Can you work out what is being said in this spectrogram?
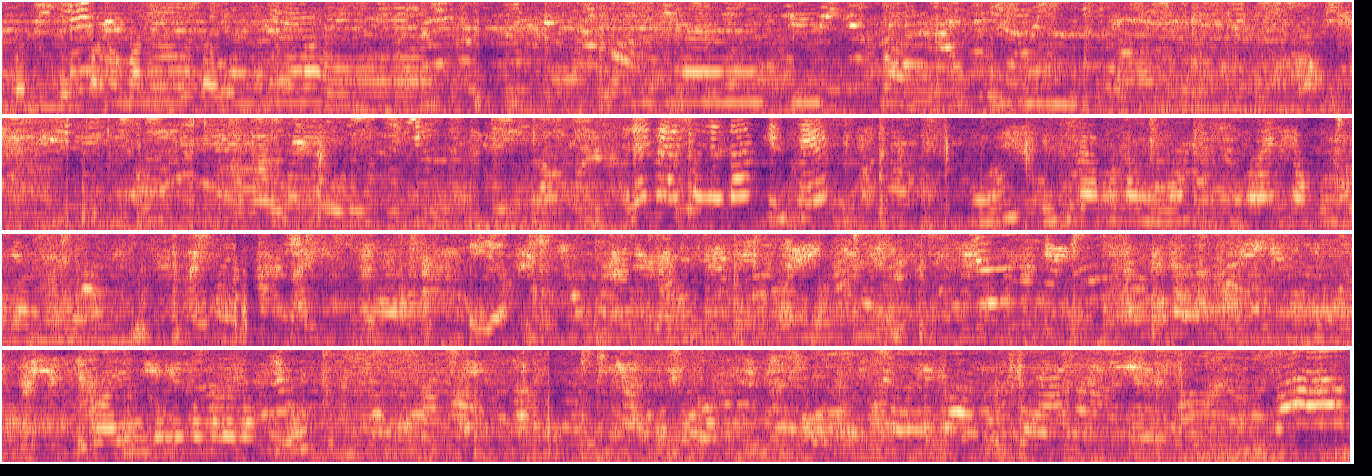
Padilim pa naman ito sa'yo. Ano ba ito na kinsi? Kinsi ka sa kanila? Right, tapos na Ay, ay. Ayan. Diba yung ganito malalaki oh? Tanay.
